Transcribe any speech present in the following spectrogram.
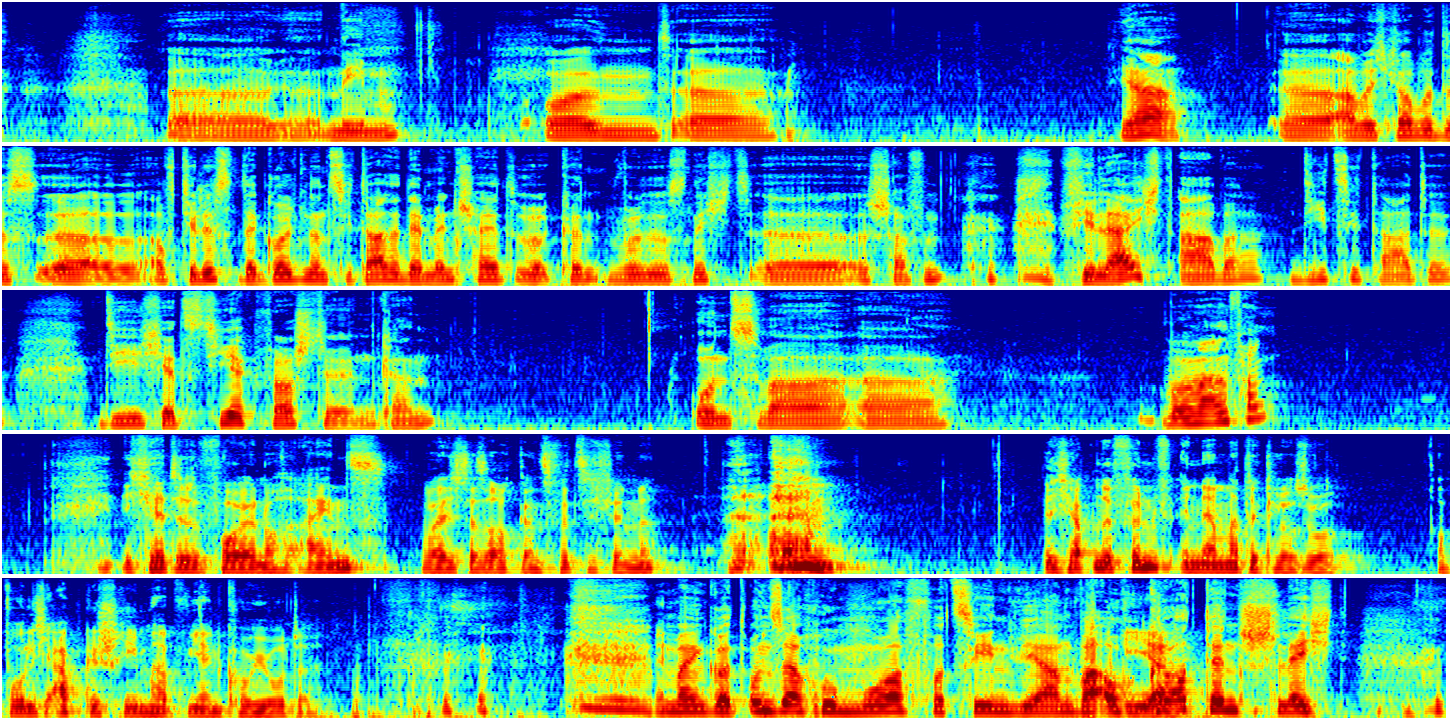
äh, nehmen. Und äh, ja, äh, aber ich glaube, dass äh, auf die Liste der goldenen Zitate der Menschheit würde es nicht äh, schaffen. Vielleicht aber die Zitate, die ich jetzt hier vorstellen kann. Und zwar, äh, wollen wir anfangen? Ich hätte vorher noch eins, weil ich das auch ganz witzig finde. Ich habe eine 5 in der Mathe-Klausur, obwohl ich abgeschrieben habe wie ein Kojote. mein Gott, unser Humor vor zehn Jahren war auch ja. grottenschlecht.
